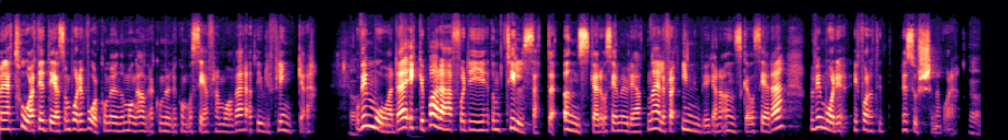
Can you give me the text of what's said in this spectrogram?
Men jeg tror at det er det som både vår kommune og mange andre kommuner kommer å se fremover, at vi blir flinkere. Og vi må det, ikke bare fordi de ansatte ønsker å se mulighetene, eller fordi innbyggerne ønsker å se det, men vi må det i forhold til ressursene våre. Ja.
